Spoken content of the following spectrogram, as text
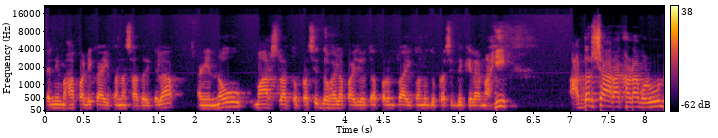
त्यांनी महापालिका आयुक्तांना सादर केला आणि नऊ मार्चला तो प्रसिद्ध व्हायला पाहिजे होता परंतु आयुक्तांनी तो प्रसिद्ध केला नाही. आदर्श आराखडा म्हणून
